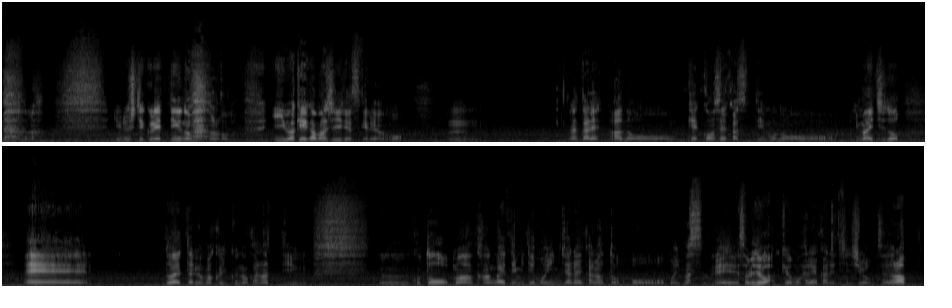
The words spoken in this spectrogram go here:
ー、許してくれっていうのはあの言い訳がましいですけれども、うん、なんかね、あの結婚生活っていうものを今一度、えー、どうやったらうまくいくのかなっていうことを、まあ、考えてみてもいいんじゃないかなと思います。えー、それでは今日も晴れやかな一日を。さよなら。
